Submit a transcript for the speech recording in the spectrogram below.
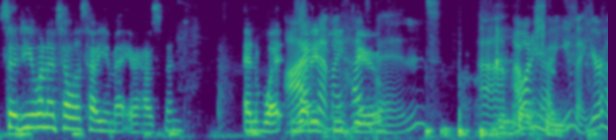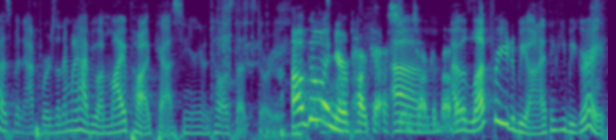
So do you want to tell us how you met your husband? And what I what did met my he do? husband. Um, I want to hear how you met your husband afterwards, and I'm going to have you on my podcast, and you're going to tell us that story. I'll go on your podcast and talk Um, about I it. would love for you to be on. I think you'd be great.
